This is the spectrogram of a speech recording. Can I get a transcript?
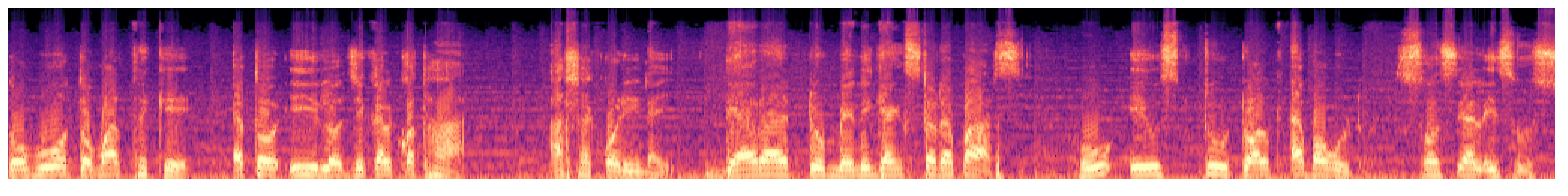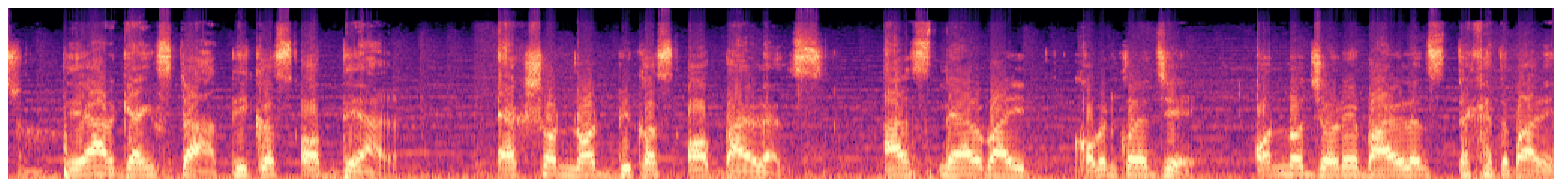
তবুও তোমার থেকে এত ইলজিক্যাল কথা আশা করি নাই। There are too many gangster rappers who use to talk about social issues they are gangster because of their action not because of violence আর স্নেয়ার বাইট কমেন্ট করে যে অন্য জনে ভায়োলেন্স দেখাতে পারে,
